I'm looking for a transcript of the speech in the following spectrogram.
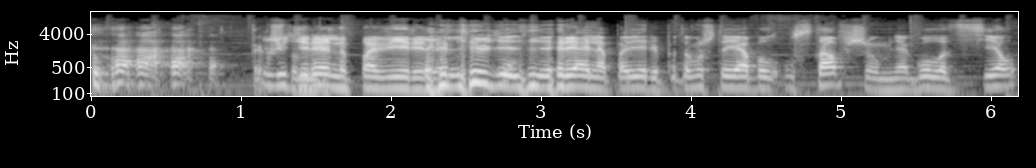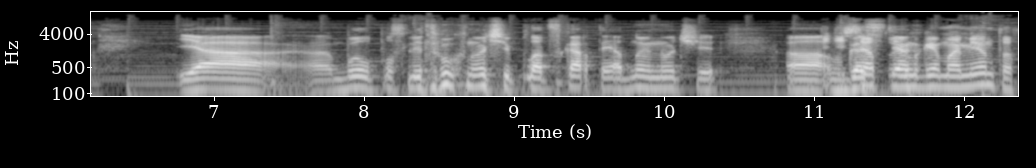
Люди реально поверили. Люди реально поверили, потому что я был уставший, у меня голод сел, я э, был после двух ночей плацкарты и одной ночи э, в гостях. ОМГ моментов?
